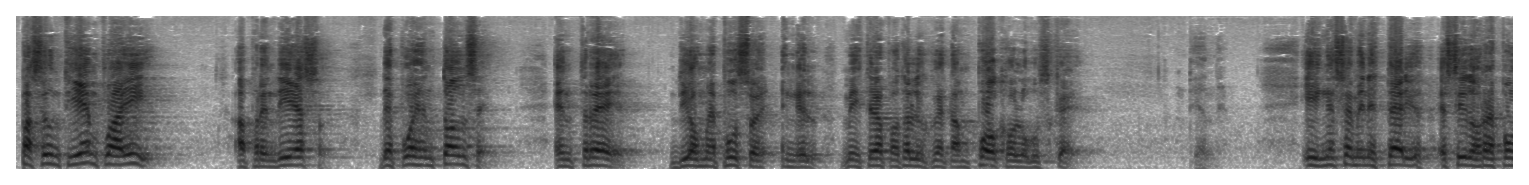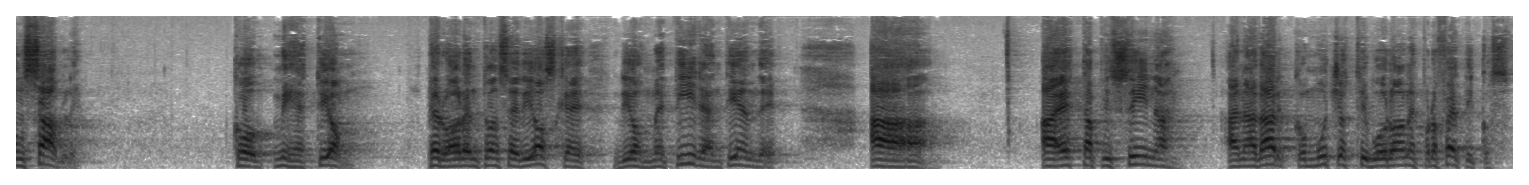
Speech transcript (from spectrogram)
Pasé un tiempo ahí, aprendí eso. Después entonces entré, Dios me puso en el ministerio apostólico que tampoco lo busqué. ¿Entiendes? Y en ese ministerio he sido responsable con mi gestión. Pero ahora entonces Dios que Dios me tira, ¿entiende? A, a esta piscina a nadar con muchos tiburones proféticos.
